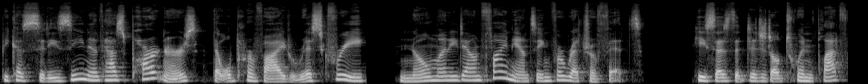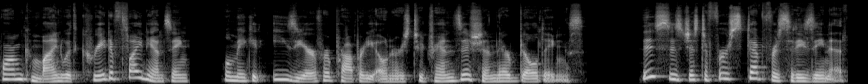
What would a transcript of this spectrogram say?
because Cityzenith has partners that will provide risk free, no money down financing for retrofits. He says the digital twin platform combined with creative financing will make it easier for property owners to transition their buildings. This is just a first step for Cityzenith.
